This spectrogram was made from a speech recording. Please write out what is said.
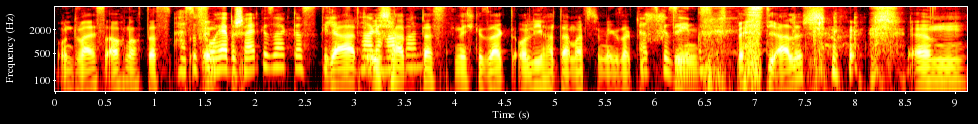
Und weiß auch noch, dass. Hast du vorher Bescheid gesagt, dass die ja, letzten Tage ich habe das nicht gesagt. Olli hat damals zu mir gesagt, du stinkst bestialisch. ähm,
